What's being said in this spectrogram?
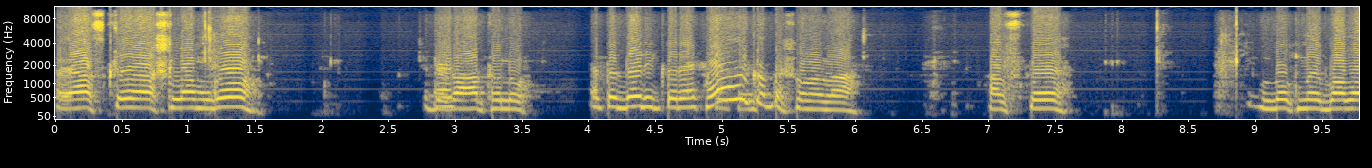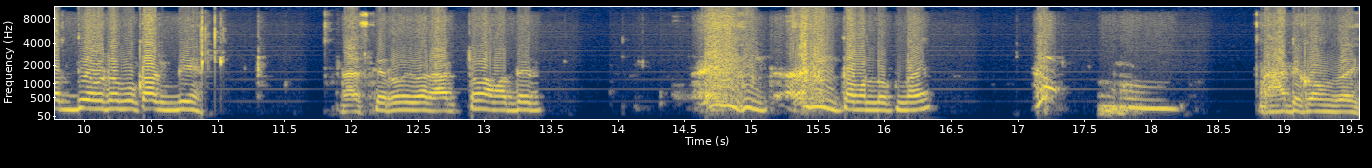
আজকে আসলাম গো। এটা রাত হলো। এত দেরি করে কথা শোনো না। আজকে লোক নেই বাবার দিয়ে ওঠাবো কাক দিয়ে। আজকে রবিবার হাট তো আমাদের তেমন লোক নাই। হাটে কম যায়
